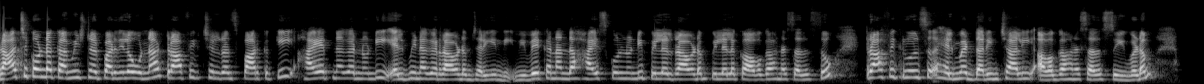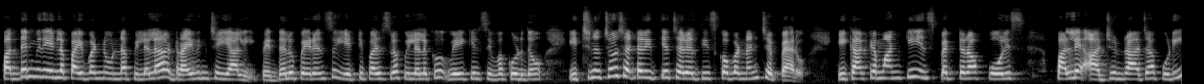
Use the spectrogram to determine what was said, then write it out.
రాచకొండ కమిషనర్ పరిధిలో ఉన్న ట్రాఫిక్ చిల్డ్రన్స్ పార్క్కి హయత్ నగర్ నుండి ఎల్బీ నగర్ రావడం జరిగింది. వివేకానంద హై స్కూల్ నుండి పిల్లలు రావడం పిల్లలకు అవగాహన సదస్సు ట్రాఫిక్ రూల్స్ హెల్మెట్ ధరించాలి అవగాహన సదస్సు ఇవ్వడం పద్దెనిమిది ఏళ్ళ పైబడిన ఉన్న పిల్లల డ్రైవింగ్ చేయాలి పెద్దలు పేరెంట్స్ ఎట్టి పరిస్థితిలో పిల్లలకు వెహికల్స్ ఇవ్వకూడదు ఇచ్చినచో చట్టరీత్యా చర్యలు తీసుకోబడనని చెప్పారు. ఈ కార్యక్రమానికి inspector of police Palle Arjun Rajapudi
